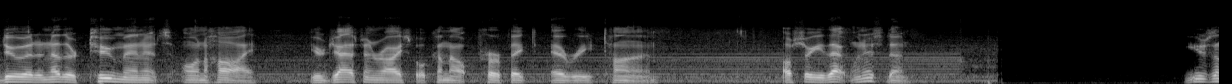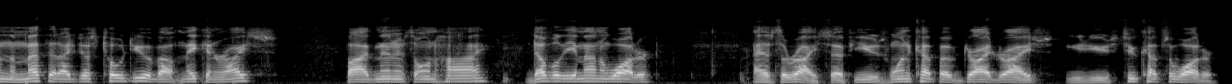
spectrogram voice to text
do it another two minutes on high. Your jasmine rice will come out perfect every time. I'll show you that when it's done. Using the method I just told you about making rice, five minutes on high, double the amount of water, as the rice. So if you use one cup of dried rice, you use two cups of water.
